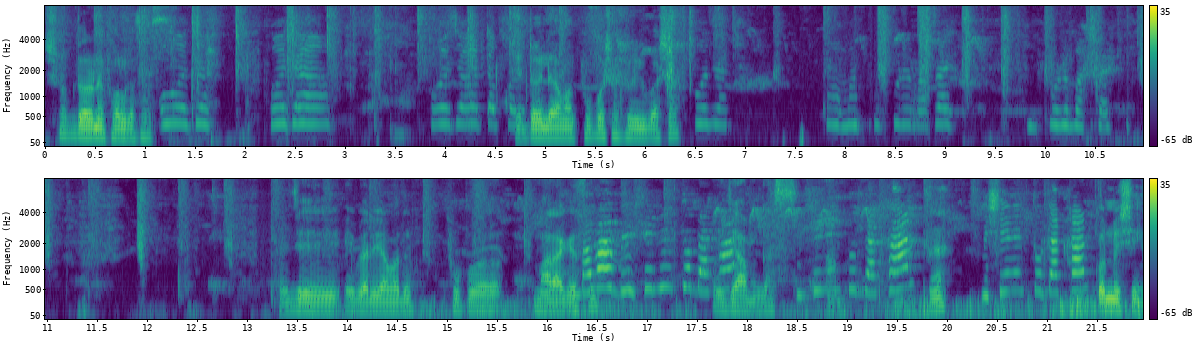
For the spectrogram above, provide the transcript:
সব ধরনের ফল গাছ আছে। এটা হলো আমার ফুপো শাশুড়ির বাসা। আমার পুকুরে বাসায় পুকুরে বাসায় এই যে এবারে আমাদের ফুপো মারা গেছে। ওই যে আম গাছ। হ্যাঁ? কোন মেশিন?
